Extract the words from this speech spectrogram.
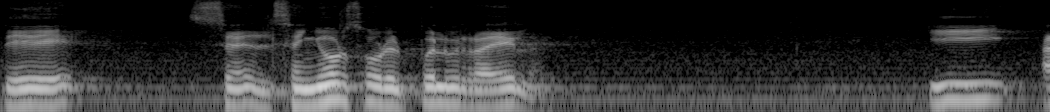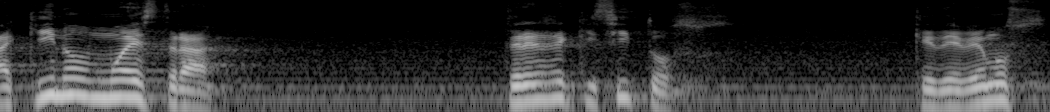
de Señor sobre el pueblo de Israel. Y aquí nos muestra tres requisitos que debemos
